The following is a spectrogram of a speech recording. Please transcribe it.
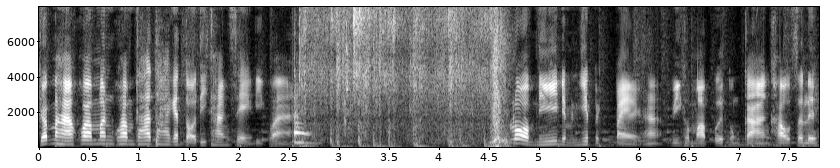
กลับมาหาความมันความท้าทายกันต่อที่คลังแสงดีกว่า รอบนี้เนี่ยมันเงียบแปลกๆฮะวิ่งเข้ามาเปิดตรงกลางเข้าซะเลย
